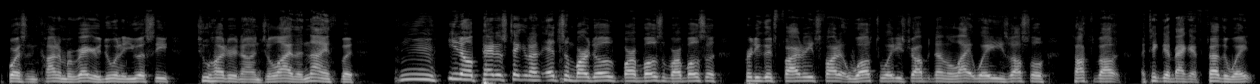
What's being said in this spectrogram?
of course, and Conor McGregor doing a UFC 200 on July the 9th. But, mm, you know, Pettis taking on Edson Barboza. Barboza. Barboza, pretty good fighter. He's fought at welterweight. He's dropping down to lightweight. He's also talked about, I take that back, at featherweight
